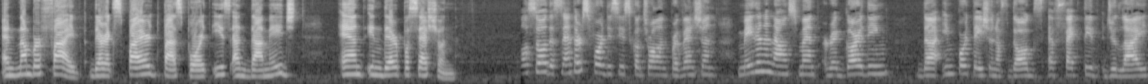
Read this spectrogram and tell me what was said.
And number 5, their expired passport is undamaged and in their possession. Also, the Centers for Disease Control and Prevention made an announcement regarding the importation of dogs effective July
